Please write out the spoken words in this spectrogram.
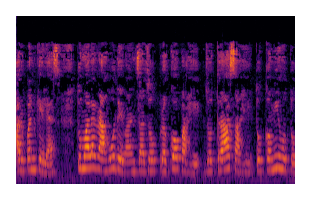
अर्पण केल्यास तुम्हाला राहू देवांचा जो प्रकोप आहे जो त्रास आहे तो कमी होतो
